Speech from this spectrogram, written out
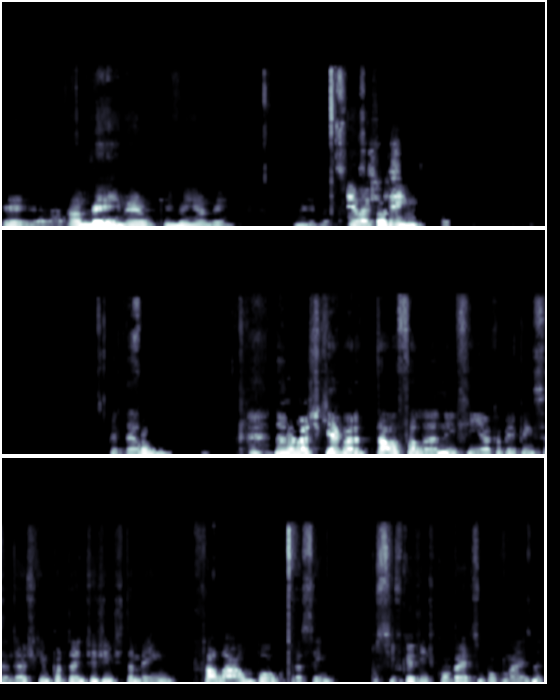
é, além, né? O que vem além. Né? Eu acho que é Perdão? Não, eu acho que agora estava falando, enfim, eu acabei pensando, eu acho que é importante a gente também falar um pouco, para ser possível que a gente converse um pouco mais, né?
